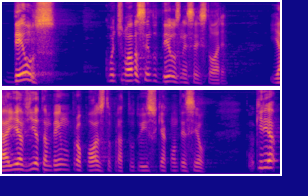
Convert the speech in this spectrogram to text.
Deus continuava sendo Deus nessa história. E aí havia também um propósito para tudo isso que aconteceu. Então, eu queria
